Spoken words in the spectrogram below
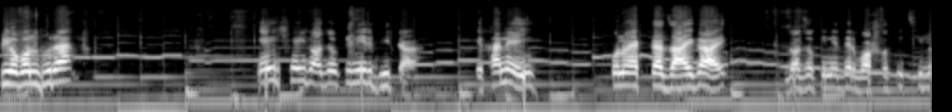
প্রিয় বন্ধুরা, এই সেই রজকিনীর ভিটা। এখানেই কোনো একটা জায়গায় রজকিনীদের বসতি ছিল।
